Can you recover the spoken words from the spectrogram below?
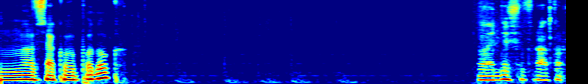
На всяк випадок. Давай, дешифратор.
